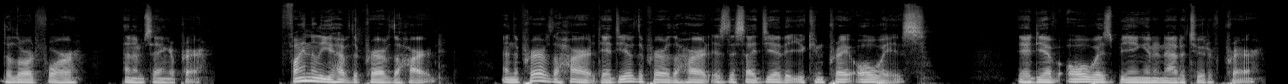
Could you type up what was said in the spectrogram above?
the Lord for, and I'm saying a prayer. Finally, you have the prayer of the heart. And the prayer of the heart, the idea of the prayer of the heart is this idea that you can pray always. The idea of always being in an attitude of prayer,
